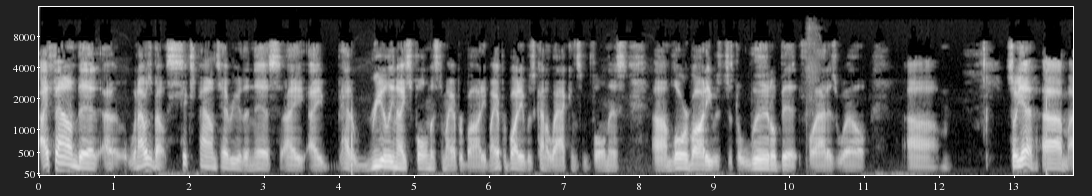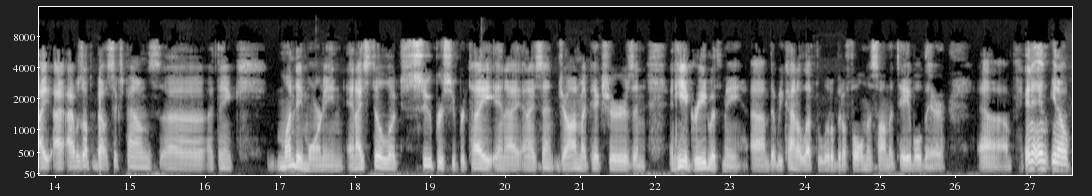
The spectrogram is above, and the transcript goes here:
I found that uh, when I was about six pounds heavier than this, I, I, had a really nice fullness to my upper body. My upper body was kind of lacking some fullness. Um, lower body was just a little bit flat as well. Um, so yeah, um, I, I, was up about six pounds, uh, I think Monday morning and I still looked super, super tight. And I, and I sent John my pictures and, and he agreed with me, um, that we kind of left a little bit of fullness on the table there. Um, and, and, you know,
